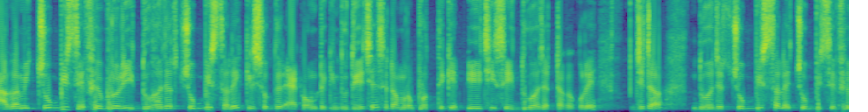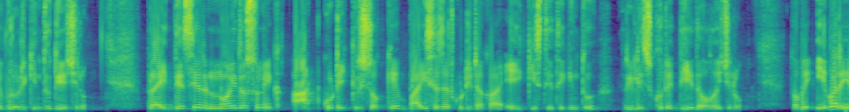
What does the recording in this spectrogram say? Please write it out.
আগামী চব্বিশে ফেব্রুয়ারি দু হাজার চব্বিশ সালে কৃষকদের অ্যাকাউন্টে কিন্তু দিয়েছে, সেটা আমরা প্রত্যেকে পেয়েছি সেই দু হাজার টাকা করে, যেটা দু হাজার চব্বিশ সালে চব্বিশে ফেব্রুয়ারি কিন্তু দিয়েছিল। প্রায় দেশের নয় দশমিক আট কোটি কৃষককে বাইশ হাজার কোটি টাকা এই কিস্তিতে কিন্তু রিলিজ করে দিয়ে দেওয়া হয়েছিল। তবে এবারে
